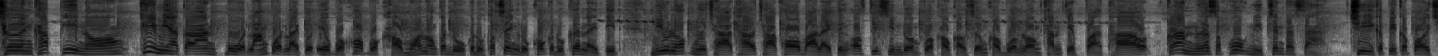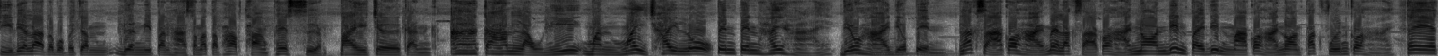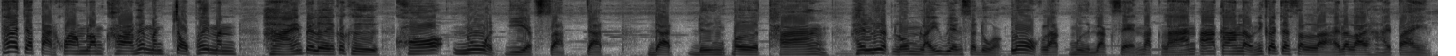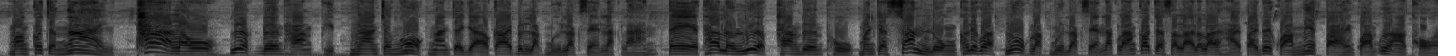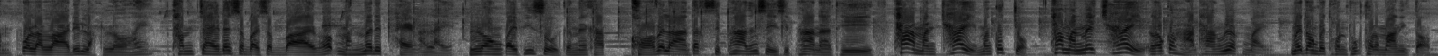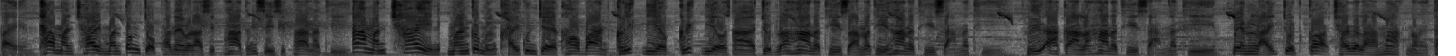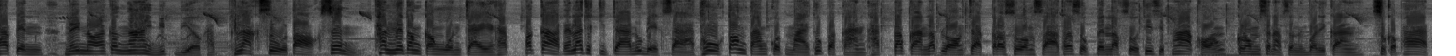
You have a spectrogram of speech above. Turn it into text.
เชิญครับพี่น้องที่มีอาการปวดหลังปวดไหล่ปวดเอวปวดข้อปวดเข่าหมอนรองกระดูกกระดูกทับเส้นกระดูกโคกกระดูกเคลื่อนไหลติด นิ้วล็อกมือชาเท้าชาคอบ่าไหล่ตึงออฟฟิศซินโดรมปวดเข่าเข่าเสื่อมเข่าบวมรองช้ำเจ็บฝ่าเท้า กล้ามเนื้อสะโพกหนีบเส้นประสาท ฉี่กระปิดกระปอยฉี่เลี่ยราดระบบประจำเดือนมีปัญหาสมรรถภาพทางเพศเสื่อมไปเจอกัน อาการเหล่านี้มันไม่ใช่โรคเป็นเป็นให้หาย เดี๋ยวหายเดี๋ยวเป็น รักษาก็หายไม่รักษาก็หายนอนดิ้นไปดิ้นมาก็หายนอนพักฟื้นก็หาย แต่ถ้าจะตัดความลำคาญให้มันจบให้มันหายไปเลยก็คือเคาะนวดเหยียบสับจัด ดัดดึงเปิดทาง ให้เลือดลมไหลเวียนสะดวกโรคหลักหมื่นหลักแสนหลักล้าน อาการเหล่านี้ก็จะสลายละลายหายไป มันก็จะง่าย ถ้าเราเลือกเดินทางผิด งานจะงอกงานจะยาวกลายเป็นหลักหมื่นหลักแสนหลักล้าน แต่ถ้าเราเลือกทางเดินถูก มันจะสั้นลงเขาเรียกว่าโรคหลักหมื่นหลักแสนหลักล้าน ก็จะสลายละลายหายไปด้วยความเมตตาแห่งความเอื้ออาทรก็ละลายได้หลักร้อยทำใจได้สบายๆเพราะมันไม่ได้แพงอะไร ลองไปพิสูจน์กันไหมครับ ขอเวลาสัก 15-45 นาที ถ้ามันใช่มันก็จบ ถ้ามันไม่ใช่เราก็หาทางเลือกใหม่ ไม่ต้องไปทนทุกข์ทรมานอีกต่อไป ถ้ามันใช่มันต้องจบภายในเวลา 15-45 นาที ถ้ามันใช่มันก็เหมือนไขกุญแจเข้าบ้าน คลิกเดียว คลิกเดียวจุดละ 5 นาที 3 นาที 5 นาที 3 นาที หรืออาการละ 5 นาที 3 นาที เป็นหลายจุดก็ใช้เวลามากหน่อย ถ้าเป็นน้อยๆก็ง่ายนิดเดียวครับ หลักสูตรตอกเส้น ท่านไม่ต้องกังวลใจครับประกาศในราชกิจจานุเบกษาถูกต้องตามกฎหมายทุกประการครับรับการรับรองจากกระระทรวงสาธารณสุขเป็นหลักสูตรที่ 15 ของกรมสนับสนุนบริการสุขภาพ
